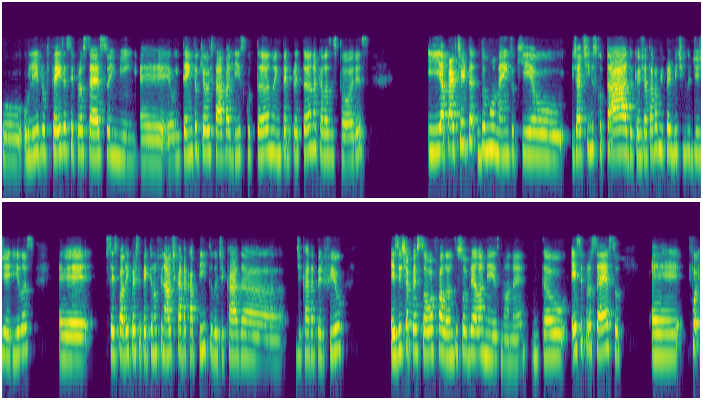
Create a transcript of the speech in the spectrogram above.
O, o livro fez esse processo em mim. É, eu entendo que eu estava ali escutando, interpretando aquelas histórias. E a partir do momento que eu já tinha escutado, que eu já estava me permitindo digeri-las, é, vocês podem perceber que no final de cada capítulo, de cada, de cada perfil, existe a pessoa falando sobre ela mesma, né? Então, esse processo é, foi,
